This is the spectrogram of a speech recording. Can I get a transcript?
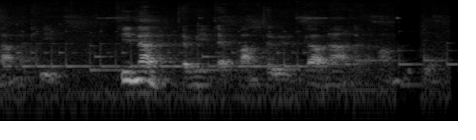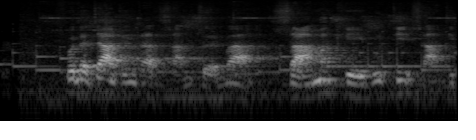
สามัคคี ที่นั่นจะมีแต่ความเจริญก้าวหน้าและความมั่นคงพุทธเจ้าจึงตรัสสรรเสริญว่า สามัคคีวุฒิสามทิ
